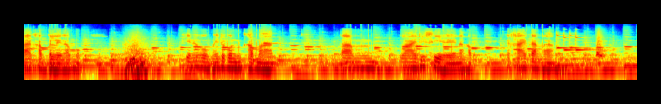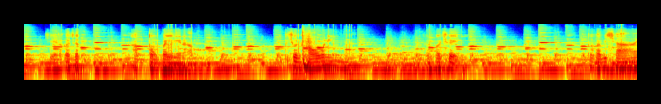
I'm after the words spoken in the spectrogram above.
ลายขับกันเลยครับผมโอเคนะผมให้ทุกคนขับมา ตามลายที่สี่เลยนะครับ คล้ายๆกันนะครับโอเคแล้วก็จะขับตรงไปเลยนะครับไปชนเขาวันนี้ชนเขาเฉยตัวกับพี่ชาย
